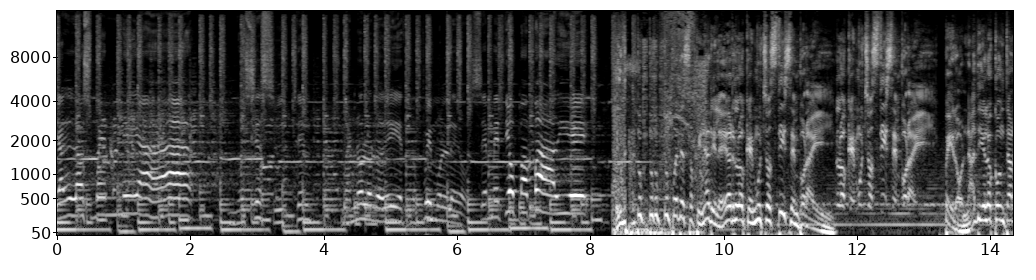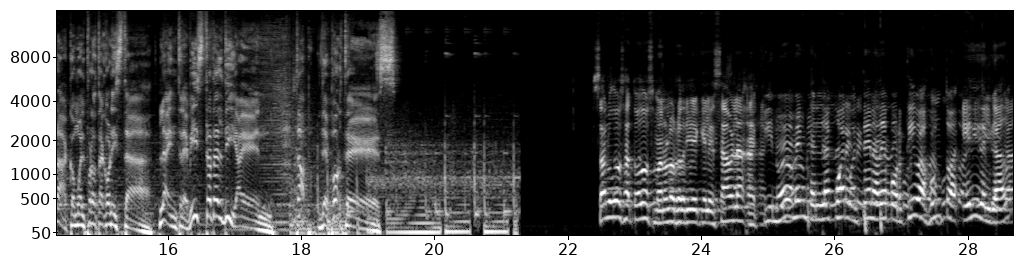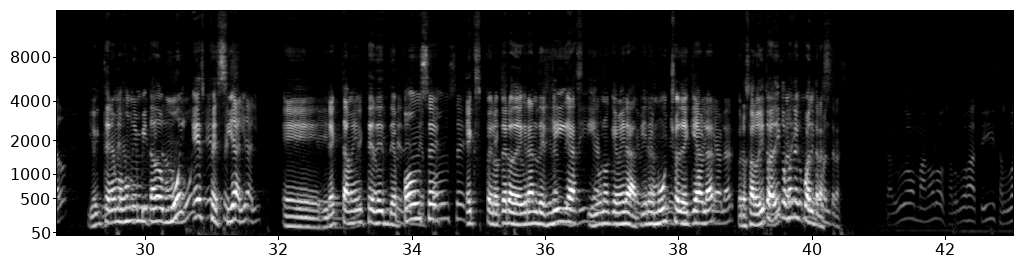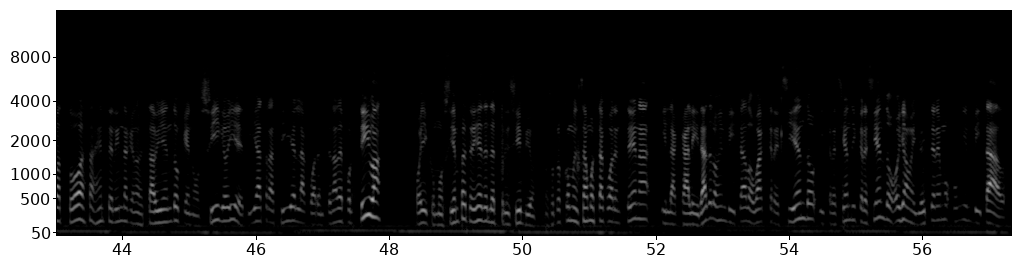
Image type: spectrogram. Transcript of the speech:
Ya los bendiga. No se asusten. Manolo Rodríguez, nos fuimos Leo. Se metió papá, die. Tú, tú- tú puedes opinar y leer lo que muchos dicen por ahí. Lo que muchos dicen por ahí. Pero nadie lo contará como el protagonista. La entrevista del día en Top Deportes. Saludos a todos, Manolo Rodríguez que les habla aquí nuevamente en la cuarentena deportiva junto a Eddie Delgado. Y hoy tenemos un invitado muy especial, eh, directamente desde Ponce, ex pelotero de grandes ligas y uno que, mira, tiene mucho de qué hablar. Pero saludito, Eddie, ¿cómo te encuentras? Saludos Manolo, saludos a ti, saludos a toda esa gente linda que nos está viendo, que nos sigue, oye, día tras día en la cuarentena deportiva. Oye, como siempre te dije desde el principio, nosotros comenzamos esta cuarentena y la calidad de los invitados va creciendo y creciendo y creciendo. Óigame, y hoy tenemos un invitado.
